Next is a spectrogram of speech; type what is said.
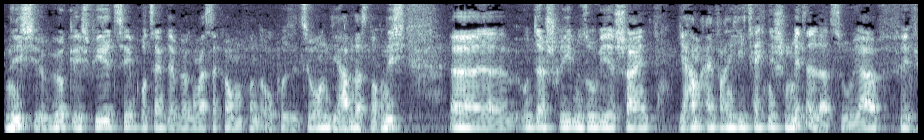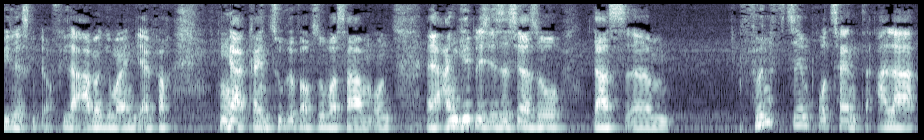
nicht wirklich viel. 10% der Bürgermeister kommen von der Opposition. Die haben das noch nicht äh, unterschrieben, so wie es scheint. Die haben einfach nicht die technischen Mittel dazu. Ja, für viele, es gibt auch viele arme Gemeinden, die einfach ja, keinen Zugriff auf sowas haben. Und äh, angeblich ist es ja so, dass ähm, 15% aller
